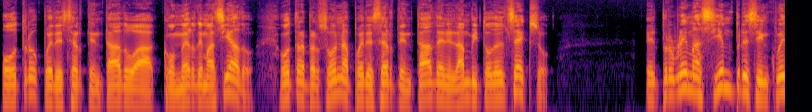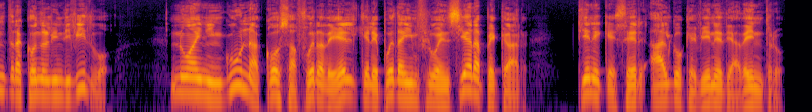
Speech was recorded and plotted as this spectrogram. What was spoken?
otro puede ser tentado a comer demasiado, otra persona puede ser tentada en el ámbito del sexo. El problema siempre se encuentra con el individuo. No hay ninguna cosa fuera de él que le pueda influenciar a pecar. Tiene que ser algo que viene de adentro,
